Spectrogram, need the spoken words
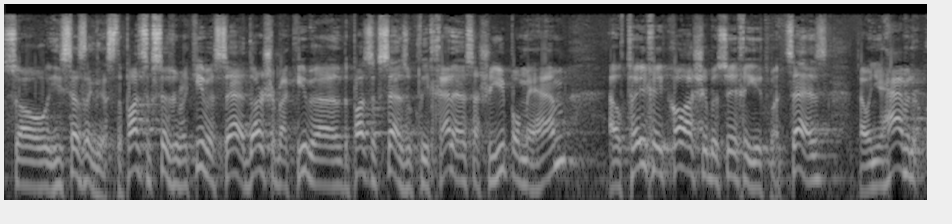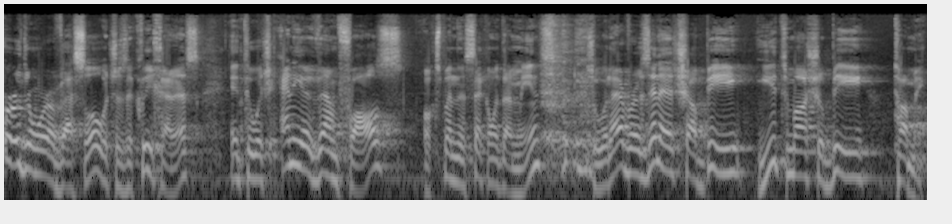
so he says like this, the Pasuk says, Rabbi said, Dar Akiva, the Pasuk says, Ukli cheres asher yipo mehem, el teiche kol asher yitma. It says that when you have an earthenware vessel, which is a kli cheres, into which any of them falls, I'll explain in a second what that means, so whatever is in it shall be, yitma shall be tummy.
